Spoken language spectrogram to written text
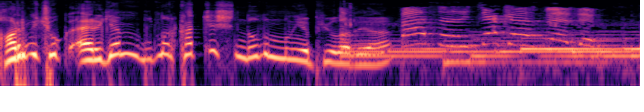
Harbi çok ergen mi? Bunlar kaç yaşında oğlum bunu yapıyorlar ya? Ben çok özledim.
